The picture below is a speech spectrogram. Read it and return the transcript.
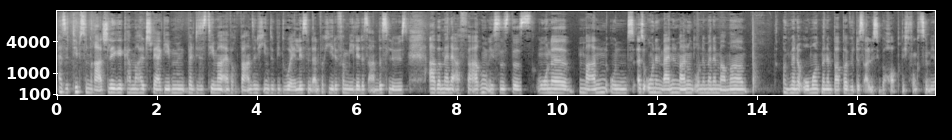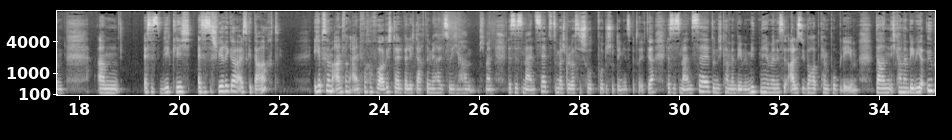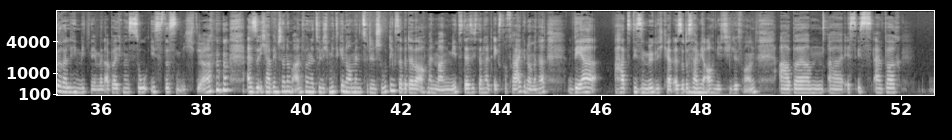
Also Tipps und Ratschläge kann man halt schwer geben, weil dieses Thema einfach wahnsinnig individuell ist und einfach jede Familie das anders löst. Aber meine Erfahrung ist es, dass ohne Mann und, also ohne meinen Mann und ohne meine Mama und meine Oma und meinen Papa wird das alles überhaupt nicht funktionieren. Ähm, es ist wirklich, es ist schwieriger als gedacht ich habe es mir am Anfang einfacher vorgestellt, weil ich dachte mir halt so, ja, ich meine, das ist mein Set, zum Beispiel was das Fotoshooting jetzt betrifft, ja, das ist mein Set und ich kann mein Baby mitnehmen, ist alles überhaupt kein Problem. Dann, ich kann mein Baby ja überall hin mitnehmen, aber ich meine, so ist das nicht, ja. Also ich habe ihn schon am Anfang natürlich mitgenommen zu den Shootings, aber da war auch mein Mann mit, der sich dann halt extra freigenommen hat. Wer hat diese Möglichkeit. Also das haben ja auch nicht viele Frauen. Aber äh, es ist einfach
